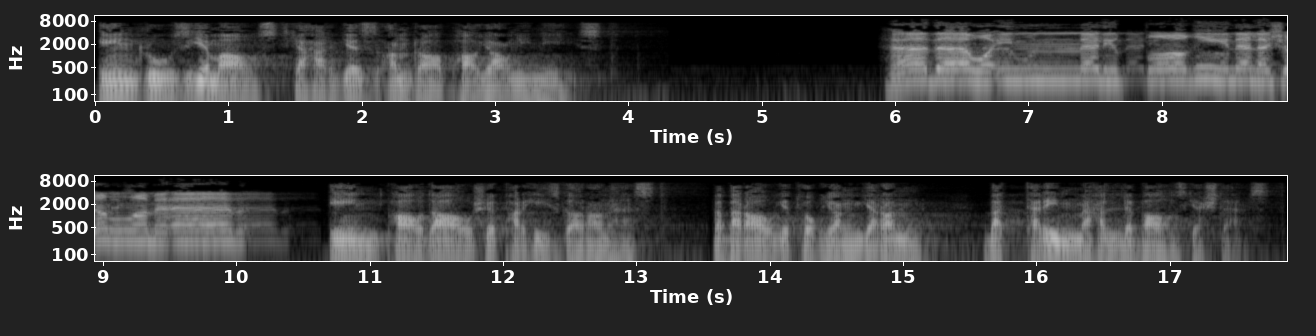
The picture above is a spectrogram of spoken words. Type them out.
این روزی ماست که هرگز آن را پایانی نیست. هذا وان للطاغین لشر مآب این پاداش پرهیزگاران است و برای تقیانگران بدترین محل بازگشته است.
